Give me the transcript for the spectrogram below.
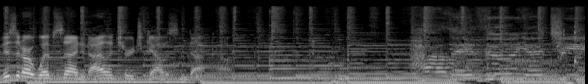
visit our website at islandchurchgalveston.com. Hallelujah, Jesus.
